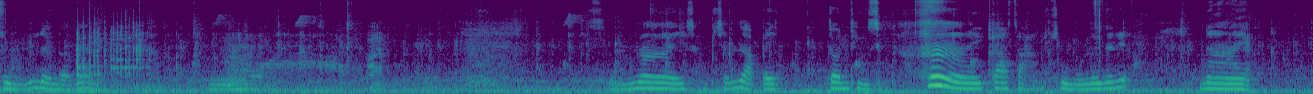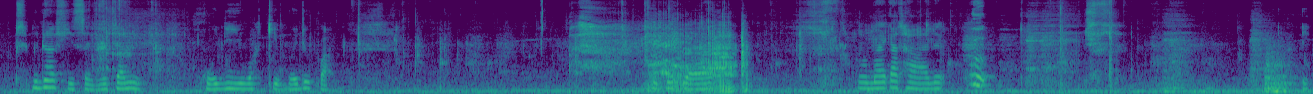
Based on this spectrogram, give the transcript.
ศูนย์เลยนะเนี่ ยสิบนายฉันอยากไปจนถึงสิบห้านาฬิกาสามศูนย์เลยนะเนี่ยนายอะไม่น่าฉีดใส่ฉันเลยโหดีว่ะเก็บไว้ดีกว่าเรียบร้อยเอาไม้กระทาเนี่ยฉันเด็ก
